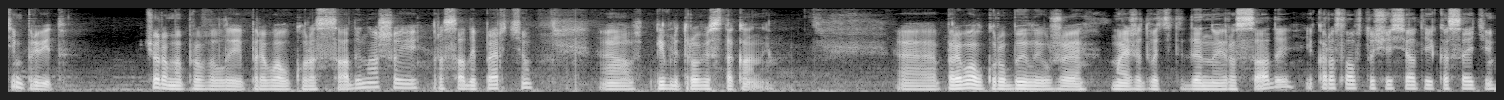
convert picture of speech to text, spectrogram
Всім привіт! Вчора ми провели перевалку розсади нашої, розсади перцю е, в півлітрові стакани. Е, Перевалку робили вже майже 20-денної розсади, яка росла в 160-й касеті.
